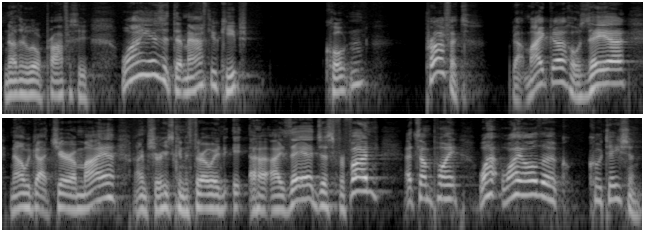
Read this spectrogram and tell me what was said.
Another little prophecy. Why is it that Matthew keeps quoting prophets? We got Micah, Hosea. Now we got Jeremiah. I'm sure he's going to throw in uh, Isaiah just for fun at some point. Why, why all the quotation?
